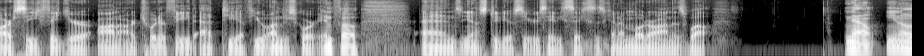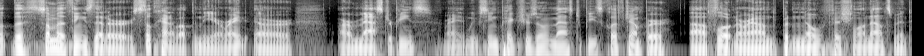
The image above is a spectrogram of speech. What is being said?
RC figure on our Twitter feed at TFU underscore info. And, you know, Studio Series 86 is going to motor on as well. Now, you know, the some of the things that are still kind of up in the air, right, are our masterpiece, right? We've seen pictures of a masterpiece cliff jumper uh, floating around, but no official announcement.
